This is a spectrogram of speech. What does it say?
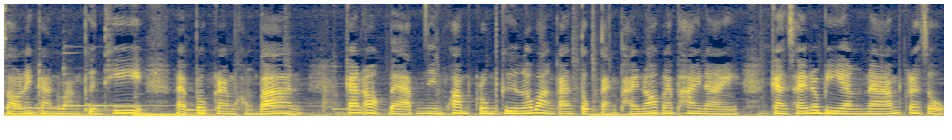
ซ้อนในการวางพื้นที่ และโปรแกรมของบ้าน การออกแบบเน้นความกลมกลืนระหว่างการตกแต่งภายนอกและภายใน การใช้ระเบียง น้ำ กระจก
